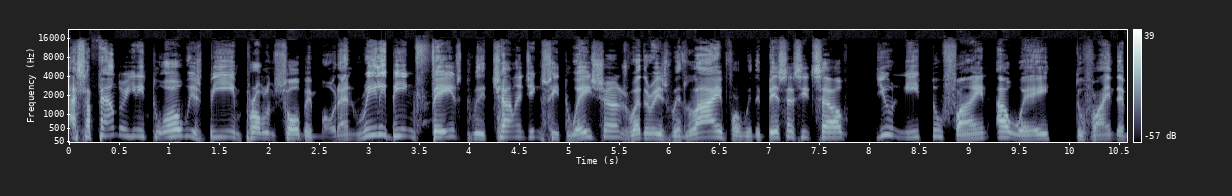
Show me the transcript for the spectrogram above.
as a founder, you need to always be in problem solving mode and really being faced with challenging situations, whether it's with life or with the business itself. You need to find a way to find the,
